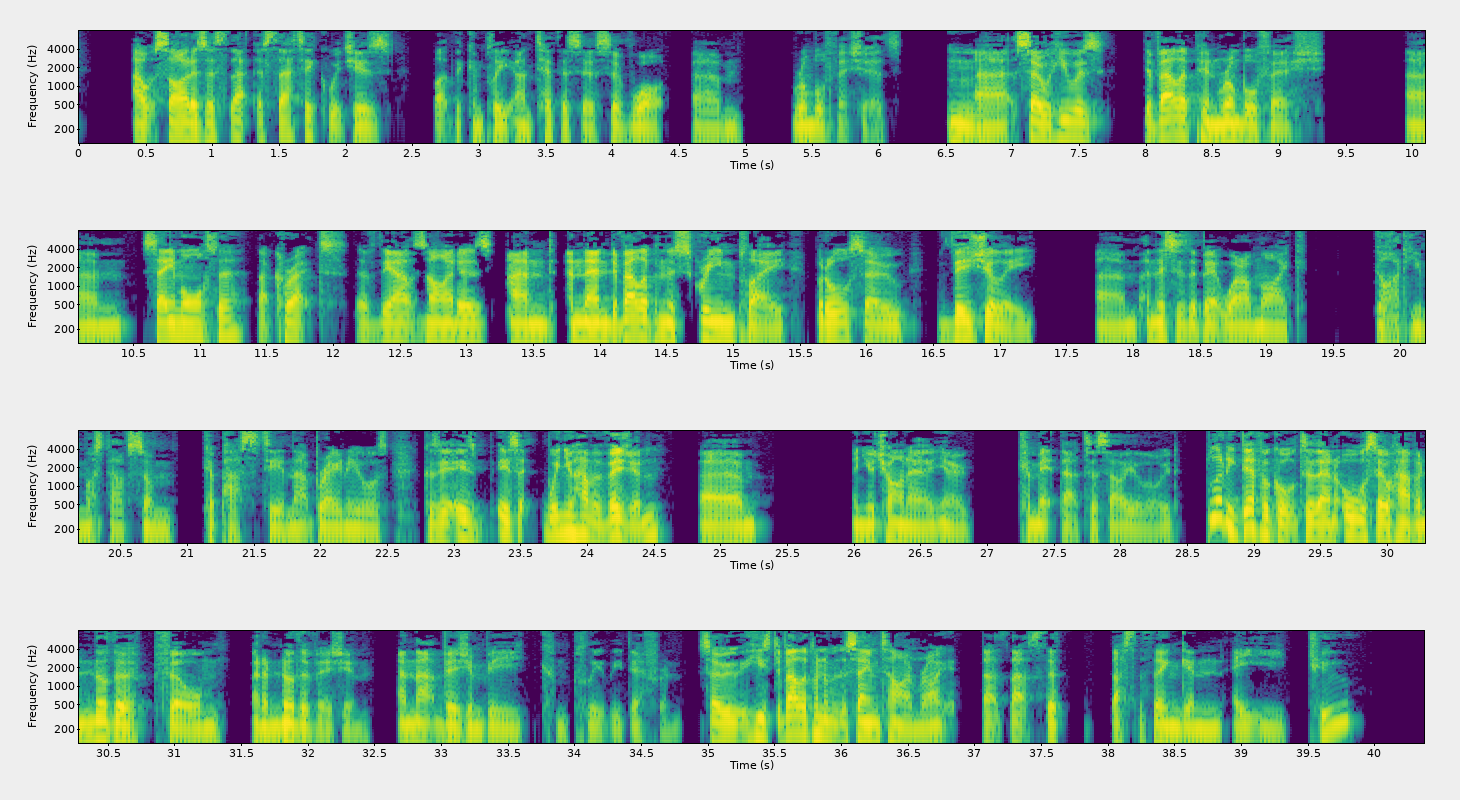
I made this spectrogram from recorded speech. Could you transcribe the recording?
outsiders aesthetic, which is like the complete antithesis of what um, Rumblefish is. Mm. Uh, so he was developing Rumblefish, um, same author, that correct, of The Outsiders, and and then developing the screenplay, but also visually. Um, and this is the bit where I'm like, God, you must have some capacity in that brain of yours, because it is is when you have a vision, um, and you're trying to you know commit that to celluloid, bloody difficult to then also have another film and another vision, and that vision be completely different. So he's developing them at the same time, right? That's that's the that's the thing in eighty two.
